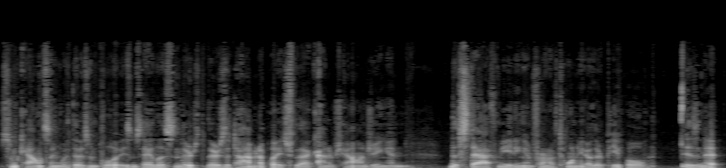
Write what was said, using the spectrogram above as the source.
some counseling with those employees and say, listen, there's there's a time and a place for that kind of challenging, and the staff meeting in front of 20 other people isn't it?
